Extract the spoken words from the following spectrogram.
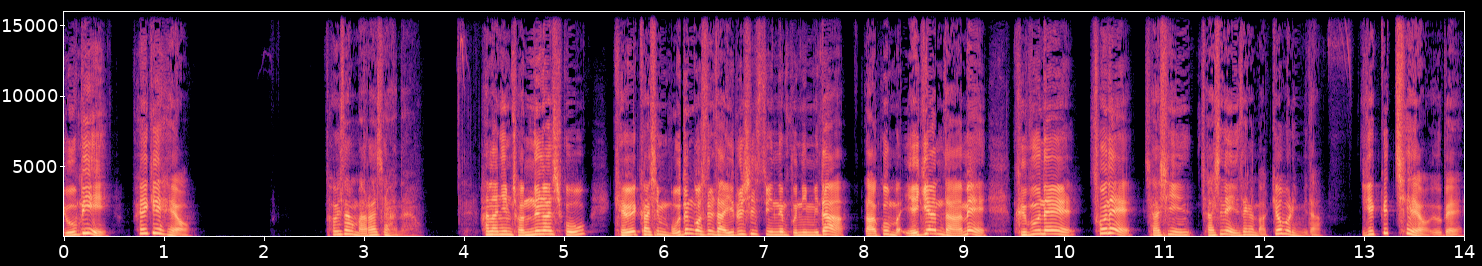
욥이 회개해요. 더 이상 말하지 않아요. 하나님 전능하시고 계획하신 모든 것을 다 이루실 수 있는 분입니다. 라고 얘기한 다음에 그분의 손에 자신, 자신의 인생을 맡겨버립니다. 이게 끝이에요, 욥의.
